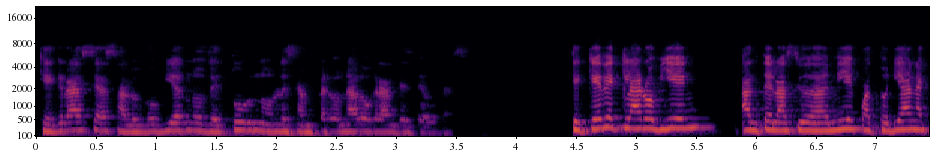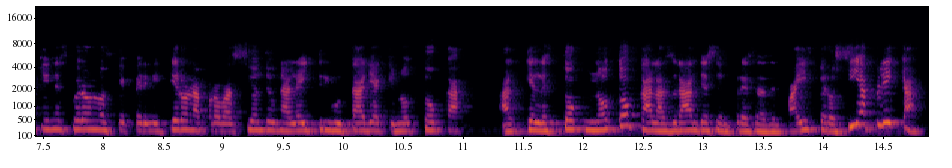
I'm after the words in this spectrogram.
que gracias a los gobiernos de turno les han perdonado grandes deudas. Que quede claro bien ante la ciudadanía ecuatoriana quiénes fueron los que permitieron la aprobación de una ley tributaria que no toca que les no toca a las grandes empresas del país, pero sí aplica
